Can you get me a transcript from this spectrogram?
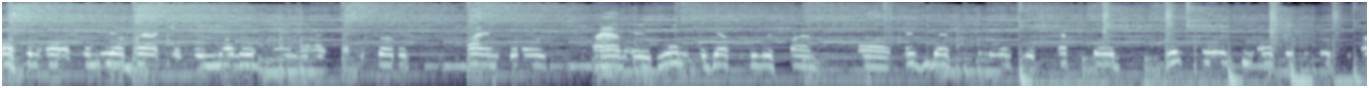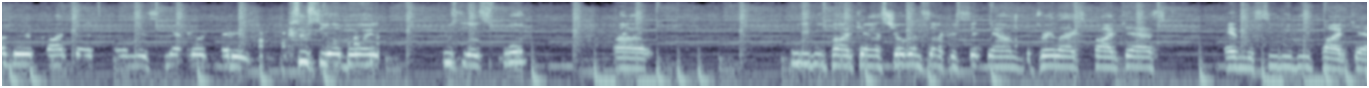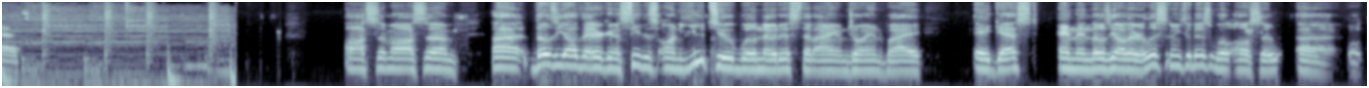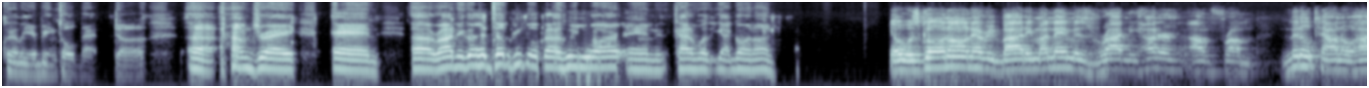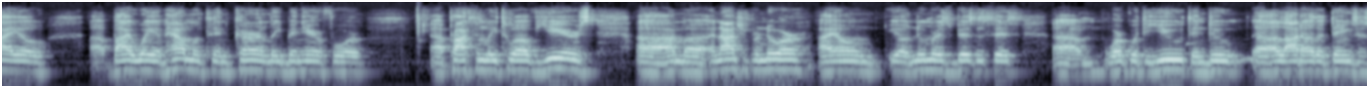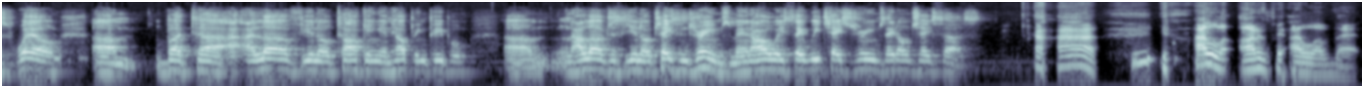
awesome, awesome. We are back with another online episode. I am joined. I have a wonderful guest for this time. Uh, thank you guys for tuning in to this episode. Make sure to also support the other podcasts on this network. That is Sucio Boys, Sucio Sport, uh, CDB Podcast, Shogun Soccer Sit Down, the Drelax Podcast, and the CDB Podcast. Awesome, awesome. Uh, those of y'all that are going to see this on YouTube will notice that I am joined by a guest, and then those of y'all that are listening to this will also, uh, well, clearly you're being told that. Duh. Uh, I'm Dre, and uh, Rodney, go ahead and tell the people about who you are and kind of what you got going on. Yo, what's going on, everybody? My name is Rodney Hunter. I'm from Middletown, Ohio, uh, by way of Hamilton. Currently, been here for approximately 12 years. Uh, I'm a, an entrepreneur. I own you know numerous businesses, um, work with the youth, and do uh, a lot of other things as well. Um, but uh, I, I, love you know talking and helping people. Um, and I love just you know chasing dreams, man. I always say we chase dreams; they don't chase us. I lo- honestly, I love that.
